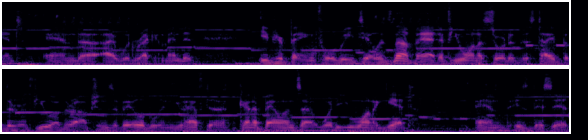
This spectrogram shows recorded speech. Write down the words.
get, and uh, I would recommend it if you're paying full retail. It's not bad if you want a sword of this type, but there are a few other options available, and you have to kind of balance out what do you want to get, and is this it?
